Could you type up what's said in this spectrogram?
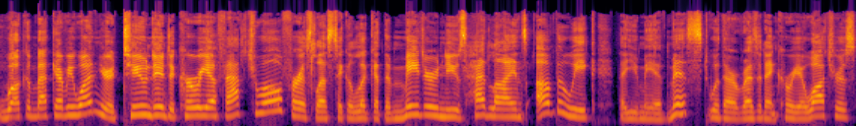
Welcome back, everyone. You're tuned into Korea Factual. First, let's take a look at the major news headlines of the week that you may have missed with our resident Korea watchers,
